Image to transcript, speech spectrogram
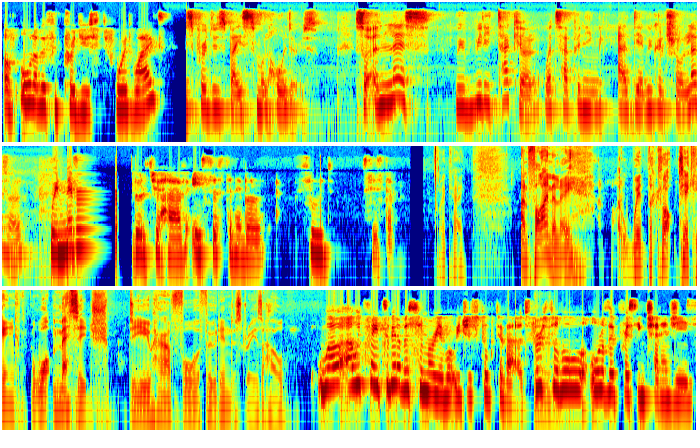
of all of the food produced worldwide is produced by smallholders. So unless we really tackle what's happening at the agricultural level, we're never able to have a sustainable food system. Okay. And finally, with the clock ticking, what message do you have for the food industry as a whole? Well, I would say it's a bit of a summary of what we just talked about. First mm. of all, all of the pressing challenges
